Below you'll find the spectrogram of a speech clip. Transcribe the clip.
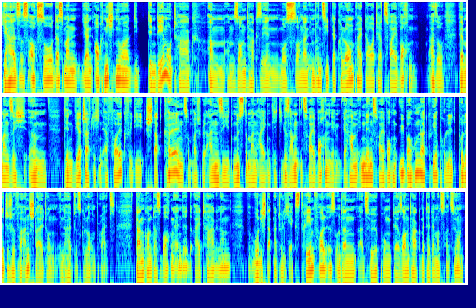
ja, es ist auch so, dass man ja auch nicht nur die, den Demotag am, am Sonntag sehen muss, sondern im Prinzip der Cologne Pride dauert ja zwei Wochen. Also wenn man sich ähm, den wirtschaftlichen Erfolg für die Stadt Köln zum Beispiel ansieht, müsste man eigentlich die gesamten zwei Wochen nehmen. Wir haben in den zwei Wochen über 100 queer-politische Veranstaltungen innerhalb des Cologne Prides. Dann kommt das Wochenende, drei Tage lang, wo die Stadt natürlich extrem voll ist und dann als Höhepunkt der Sonntag mit der Demonstration.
